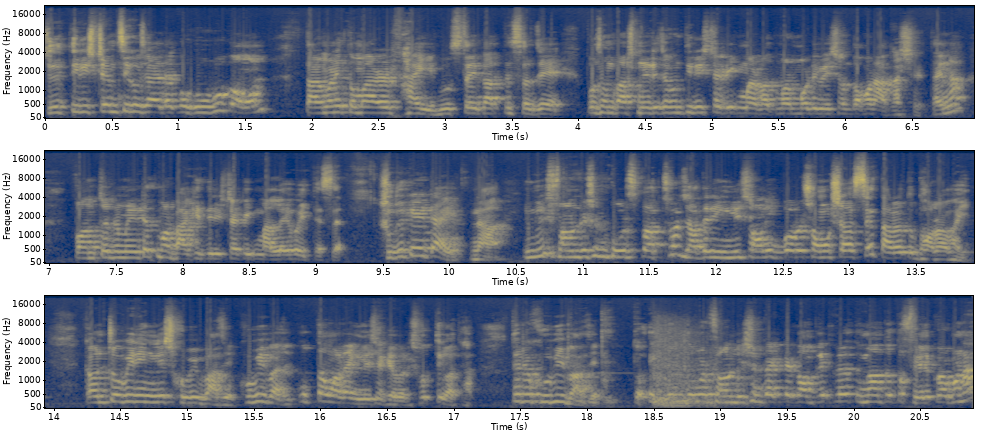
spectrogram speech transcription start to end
যদি তিরিশটা এমসিকিউ যায়, দেখো হুবহু কমন তার মানে তোমার, ভাই, বুঝতেই পারতেছো যে প্রথম পাঁচ মিনিটে যখন তিরিশটা টিক মারবা, তোমার মোটিভেশন তখন আকাশে, তাই না? পঞ্চান্ন মিনিটে তোমার বাকি তিরিশটা টিক মারলেই হইতেছে। শুধু কি এটাই? না ইংলিশ ফাউন্ডেশন কোর্স পাচ্ছ, যাদের ইংলিশ অনেক বড় সমস্যা আছে, তারা তো ধরা ভাই। কারণ টবির ইংলিশ খুবই বাজে খুবই বাজে, কুত্তা মারা ইংলিশ একেবারে, সত্যি কথা। তো এটা খুবই বাজে। তো একদম তোমার ফাউন্ডেশনটা একটা কমপ্লিট করে তুমি অন্তত ফেল করবে না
